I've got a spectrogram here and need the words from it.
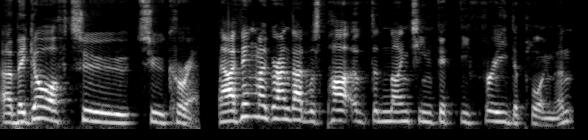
uh, they go off to to Korea. Now, I think my granddad was part of the 1953 deployment.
